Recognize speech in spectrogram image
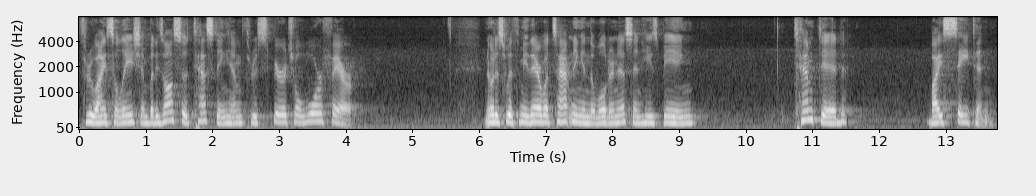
through isolation, but he's also testing him through spiritual warfare. Notice with me there what's happening in the wilderness, and he's being tempted by Satan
